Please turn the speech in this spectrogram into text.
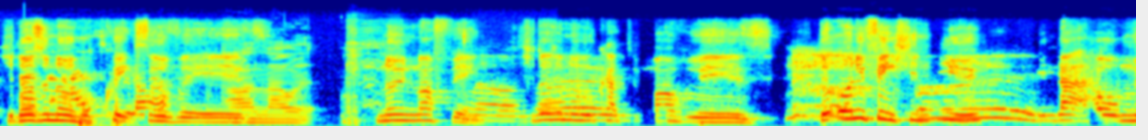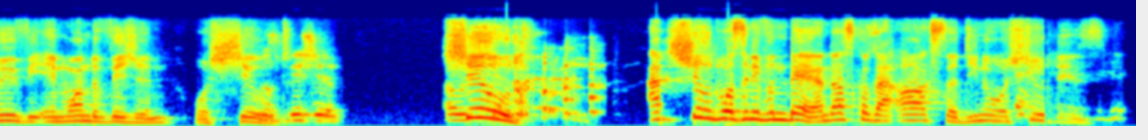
She doesn't know who Quicksilver is. I'll allow it. No, nothing. Oh, she doesn't know who Captain Marvel is. The only thing she knew in that whole movie in WandaVision was Shield. Was Vision. Oh, Shield. and Shield wasn't even there, and that's because I asked her, "Do you know what Shield is?"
